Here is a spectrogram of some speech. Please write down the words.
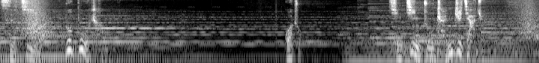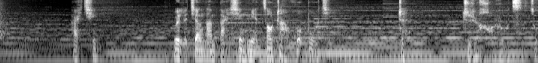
此计若不成，国主，请尽诛臣之家眷。爱卿，为了江南百姓免遭战火波及，朕只好如此做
